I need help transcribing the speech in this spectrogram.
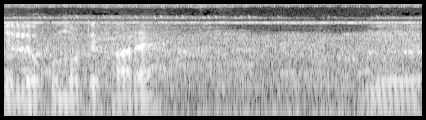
ये लोकोमोटिव रहा है। ये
